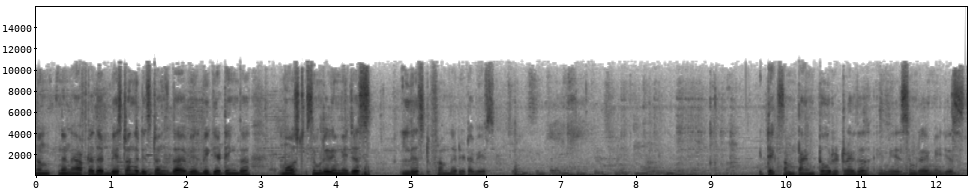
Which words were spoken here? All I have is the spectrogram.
Then, then after that based on the distance the we will be getting the most similar images list from the database. It takes some time to retrieve the image, similar images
